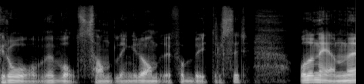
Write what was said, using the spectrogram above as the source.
grove voldshandlinger og andre forbrytelser. Og den ene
